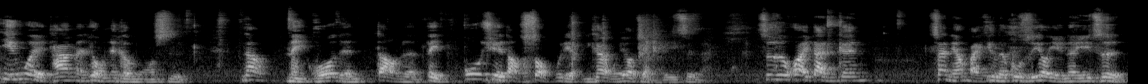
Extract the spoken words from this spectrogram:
因为他们用那个模式，让美国人到了被剥削到受不了。你看，我又讲了一次了，是不是坏蛋跟善良百姓的故事又演了一次？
